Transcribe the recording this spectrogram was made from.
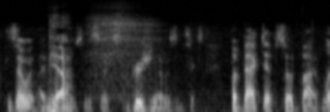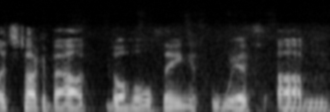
because that was, I think Yeah. that was in six. I'm pretty sure that was in six. But back to episode five. Let's talk about the whole thing with um,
